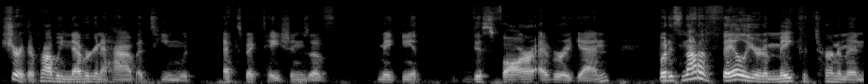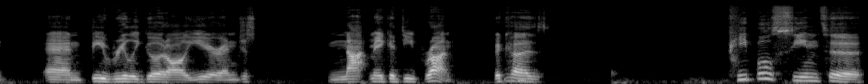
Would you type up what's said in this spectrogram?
sure, they're probably never going to have a team with expectations of making it this far ever again, but it's not a failure to make the tournament and be really good all year and just not make a deep run because mm-hmm. people seem to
